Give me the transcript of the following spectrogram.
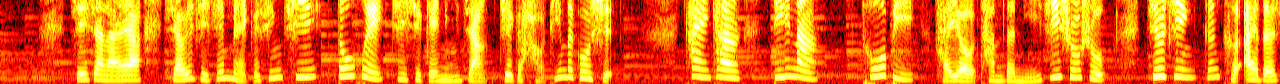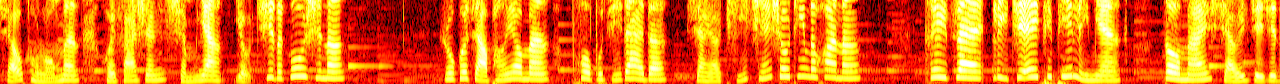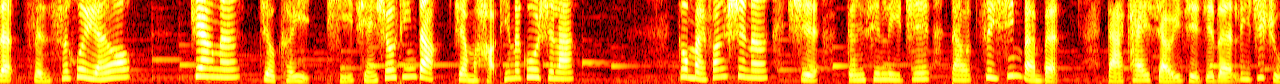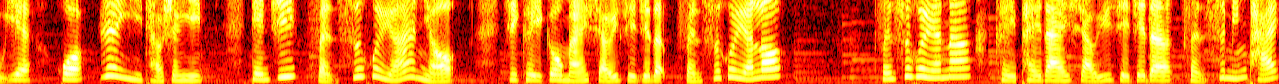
接下来呀，小鱼姐姐每个星期都会继续给你们讲这个好听的故事。看一看蒂娜、托比还有他们的尼基叔叔，究竟跟可爱的小恐龙们会发生什么样有趣的故事呢？如果小朋友们迫不及待的想要提前收听的话呢，可以在荔枝 APP 里面购买小鱼姐姐的粉丝会员哦，这样呢就可以提前收听到这么好听的故事啦。购买方式呢是更新荔枝到最新版本。打开小鱼姐姐的荔枝主页或任意一条声音，点击粉丝会员按钮，即可以购买小鱼姐姐的粉丝会员喽。粉丝会员呢，可以佩戴小鱼姐姐的粉丝名牌，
